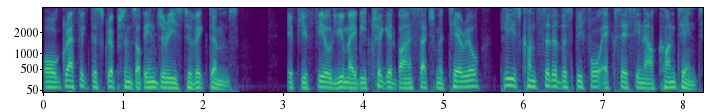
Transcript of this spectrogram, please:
or graphic descriptions of injuries to victims. If you feel you may be triggered by such material, please consider this before accessing our content.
